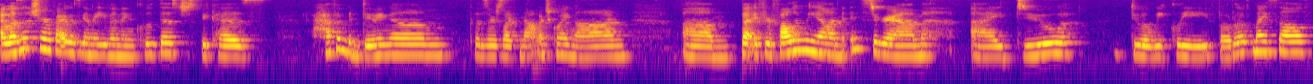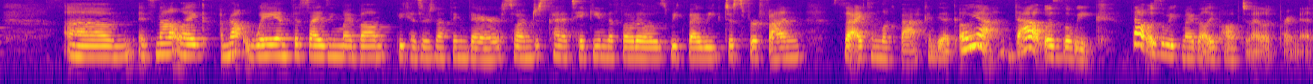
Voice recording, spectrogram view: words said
I wasn't sure if I was going to even include this just because I haven't been doing them because there's like not much going on. Um, but if you're following me on Instagram, I do do a weekly photo of myself. Um, it's not like I'm not way emphasizing my bump because there's nothing there. So I'm just kind of taking the photos week by week just for fun so that I can look back and be like, oh yeah, that was the week. That was the week my belly popped and I looked pregnant.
